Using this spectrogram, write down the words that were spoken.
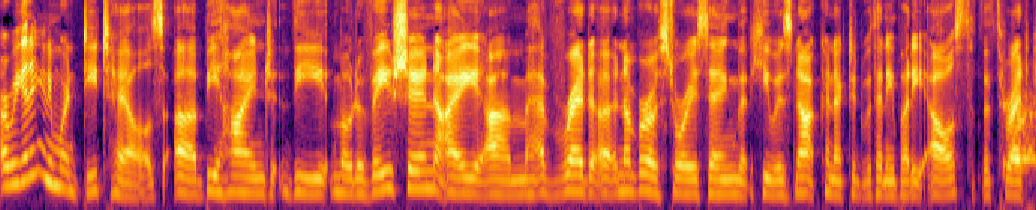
are we getting any more details uh, behind the motivation? I um, have read a number of stories saying that he was not connected with anybody else, that the threat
